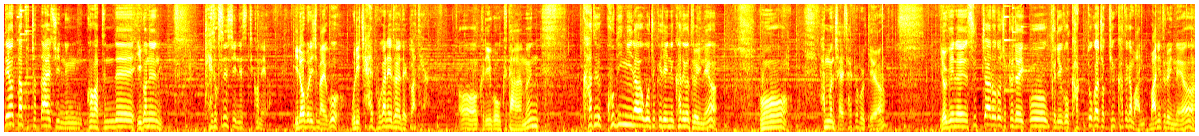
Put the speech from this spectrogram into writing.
떼었다 붙였다 할 수 있는 것 같은데 이거는 계속 쓸 수 있는 스티커네요. 잃어버리지 말고 우리 잘 보관해 둬야 될 것 같아요. 어, 그리고 그 다음은 카드 코딩이라고 적혀져 있는 카드가 들어있네요. 오, 한번 잘 살펴볼게요. 여기는 숫자로도 적혀져 있고 그리고 각도가 적힌 카드가 많이, 많이 들어있네요.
